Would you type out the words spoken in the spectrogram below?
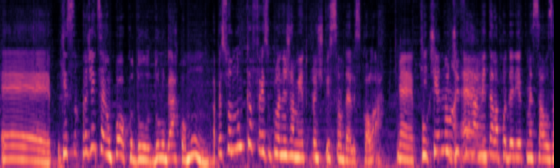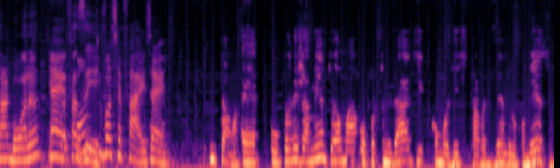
é, para a gente sair um pouco do, do, lugar comum, a pessoa nunca fez um planejamento para a instituição dela escolar. É, porque tipo de é. ferramenta ela poderia começar a usar agora é, fazer? Como que você faz? É. Então, é, o planejamento é uma oportunidade, como a gente estava dizendo no começo,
